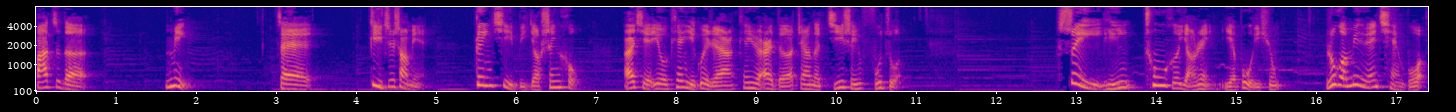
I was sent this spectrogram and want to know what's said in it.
八字的命在地支上面根气比较深厚，而且有天乙贵人啊、天月二德这样的吉神辅佐，岁临冲合阳刃也不为凶。如果命缘浅薄，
